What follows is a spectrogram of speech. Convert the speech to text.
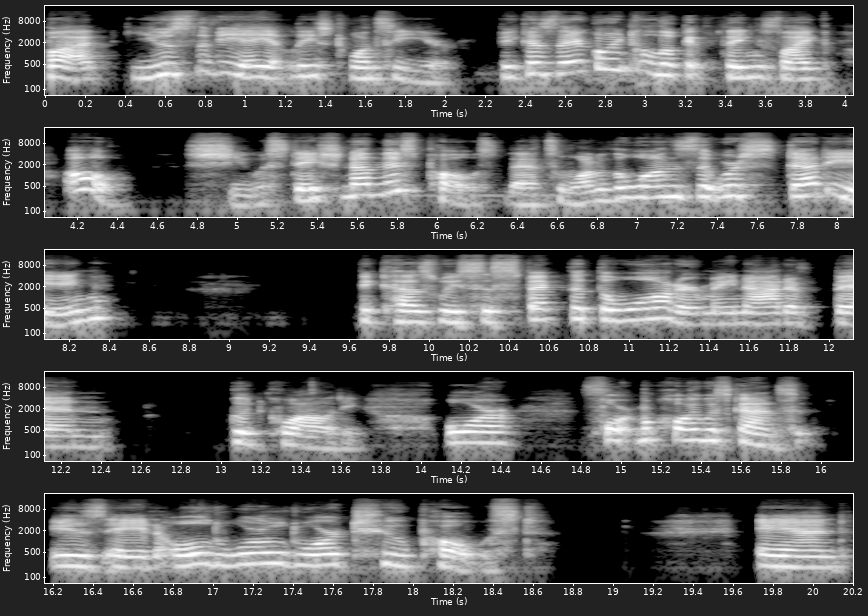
But use the VA at least once a year because they're going to look at things like, oh, she was stationed on this post. That's one of the ones that we're studying because we suspect that the water may not have been good quality. Or Fort McCoy, Wisconsin is an old World War II post. And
